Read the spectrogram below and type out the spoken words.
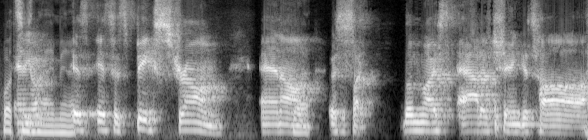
what's Anyway, his name in it? it's, it's this big strum, and um, Yeah. it was just like the most out of tune guitar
